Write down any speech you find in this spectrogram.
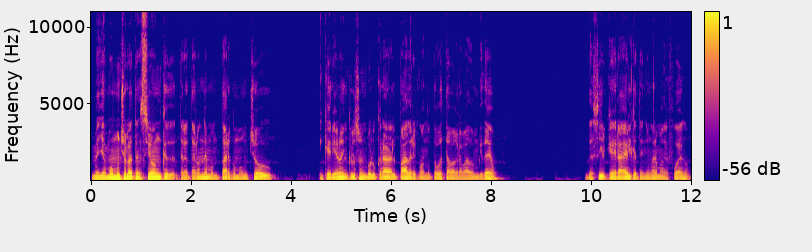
Me llamó mucho la atención que trataron de montar como un show y querían incluso involucrar al padre cuando todo estaba grabado en video. Decir que era él que tenía un arma de fuego.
